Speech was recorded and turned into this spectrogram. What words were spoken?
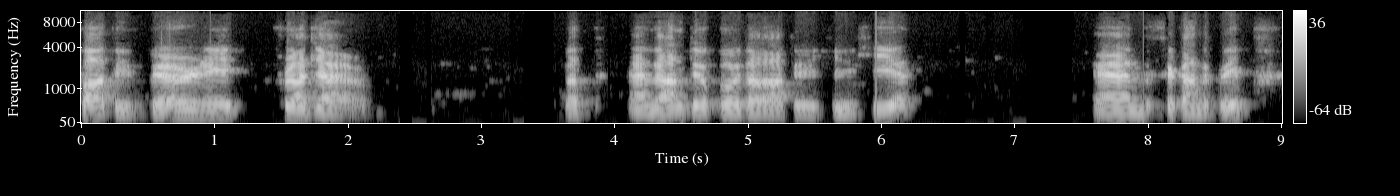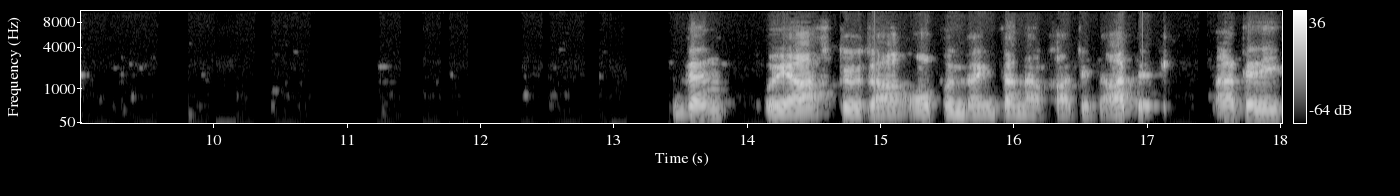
part is very fragile but and the anterocoidal artery here, and the second clip. Then we ask to the, open the internal carotid artery.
